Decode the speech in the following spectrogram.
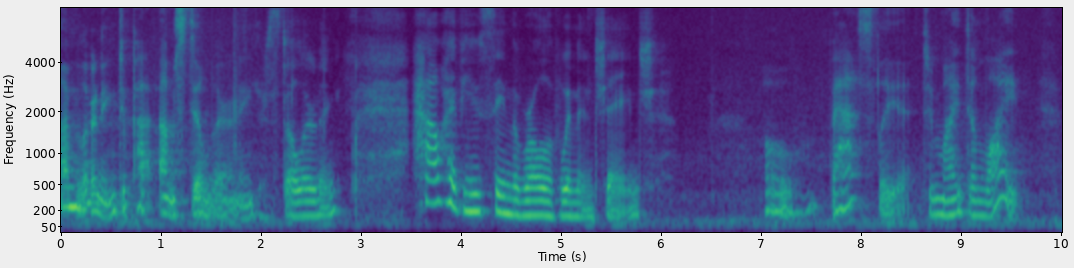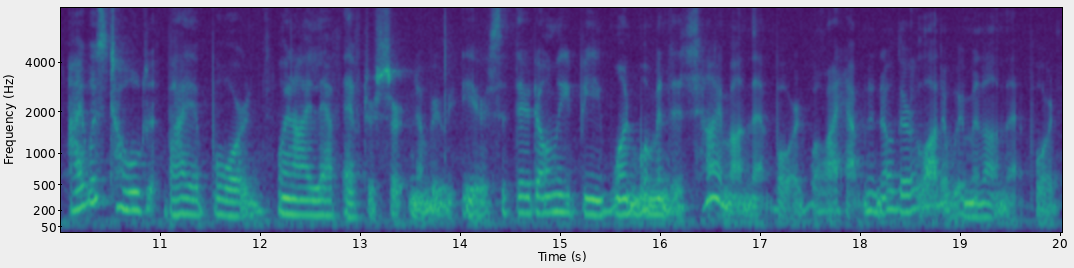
I'm learning to putt. I'm still learning. You're still learning. How have you seen the role of women change? Oh, vastly, to my delight. I was told by a board when I left after a certain number of years that there'd only be one woman at a time on that board. Well, I happen to know there are a lot of women on that board.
